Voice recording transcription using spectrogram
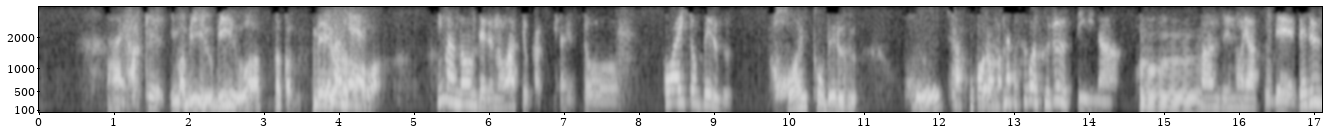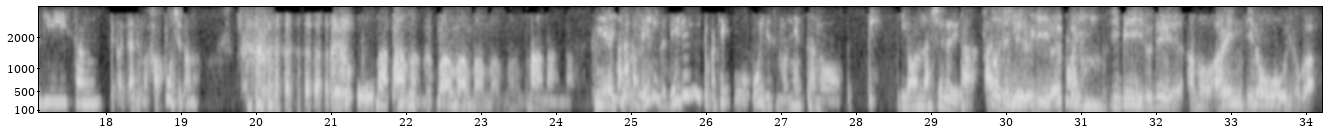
はい。酒。今ビール、ビールは？なんか銘柄とかは、今飲んでるのはっていうかえっとホワイトベルグ。ホワイトベルグ？ほう。札幌の。なんかすごいフルーティーな感じのやつでベルギー産って書いてあでも発泡酒だな。まあまあまあまあまあ。まあまあまあまあ。まあ。まあまあ似合いまあ、なんかとベルいうことですねベルギーとか結構多いですもんね、あのいろんな種類があるそうですね、ベルギーはやっぱりうん地ビールで、あの、アレンジの多いのが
